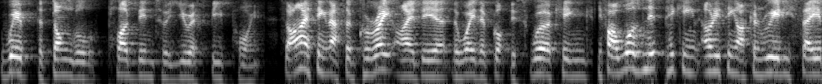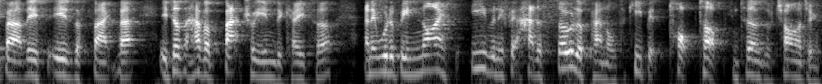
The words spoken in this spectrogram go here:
with the dongle plugged into a USB point. So I think that's a great idea, the way they've got this working. If I was nitpicking, the only thing I can really say about this is the fact that it doesn't have a battery indicator and it would have been nice even if it had a solar panel to keep it topped up in terms of charging.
